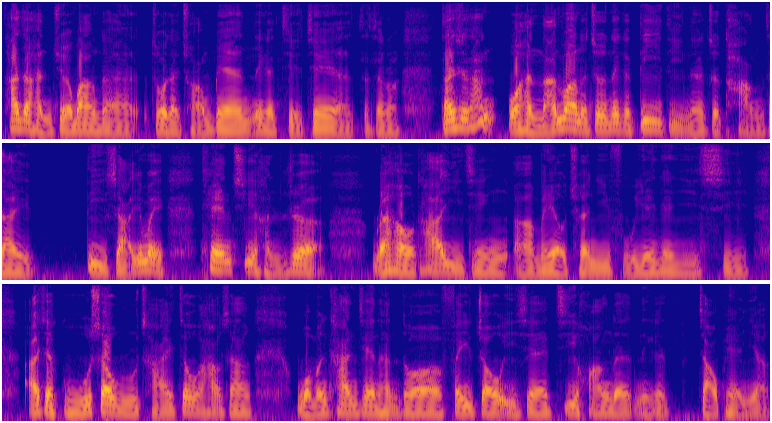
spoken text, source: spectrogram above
他就很绝望的坐在床边，那个姐姐啊在这说，但是他我很难忘的就是那个弟弟呢，就躺在地下，因为天气很热，然后他已经啊、呃、没有穿衣服，奄奄一息，而且骨瘦如柴，就好像我们看见很多非洲一些饥荒的那个照片一样，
